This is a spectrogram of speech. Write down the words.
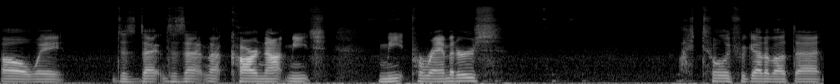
Oh, wait. Does that does that not car not meet meet parameters? I totally forgot about that.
